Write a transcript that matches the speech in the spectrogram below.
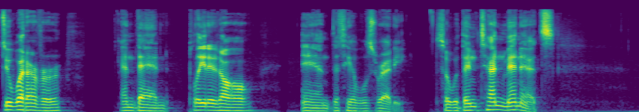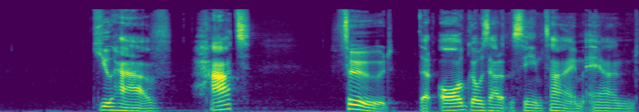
do whatever, and then plate it all, and the table's ready. So within 10 minutes, you have hot food that all goes out at the same time. And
